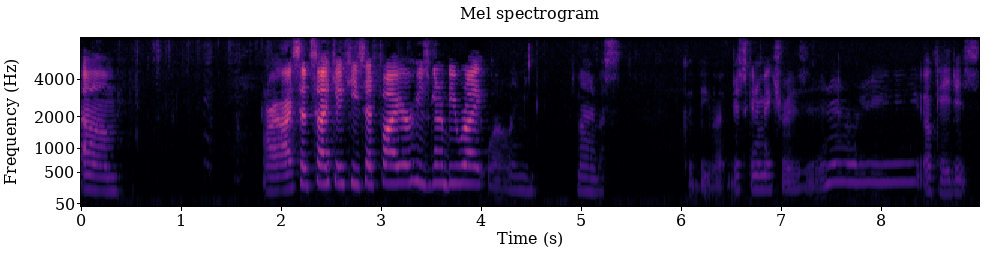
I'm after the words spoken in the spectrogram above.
um, all right. I said psychic. He said fire. Who's gonna be right? Well, I mean, none of us could be right. Just gonna make sure it's energy. Okay, it is.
